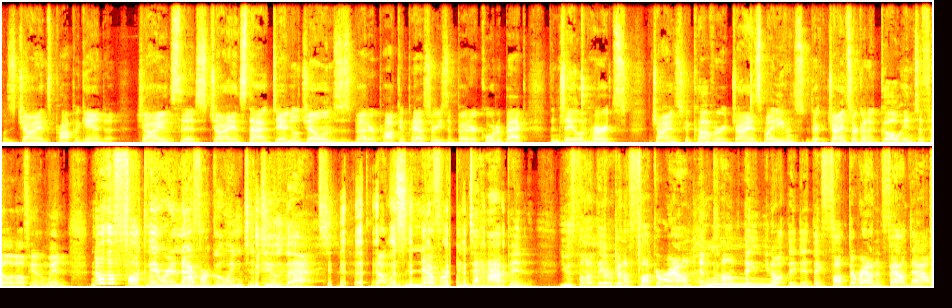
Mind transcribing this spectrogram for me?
was Giants propaganda. Giants this, Giants that. Daniel Jones is better pocket passer. He's a better quarterback than Jalen Hurts. Giants could cover. Giants might even. Giants are going to go into Philadelphia and win. No, the fuck, they were never going to do that. that was never going to happen. You thought they were going to fuck around and come. They, you know what they did? They fucked around and found out.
